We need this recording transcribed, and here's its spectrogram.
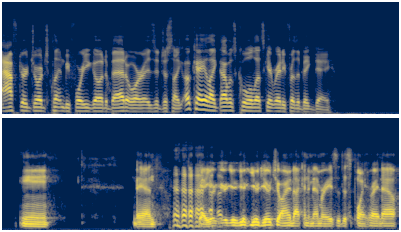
after George Clinton before you go to bed, or is it just like okay, like that was cool, let's get ready for the big day? Mm, man, yeah, you're, you're, you're, you're, you're drawing back into memories at this point right now.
